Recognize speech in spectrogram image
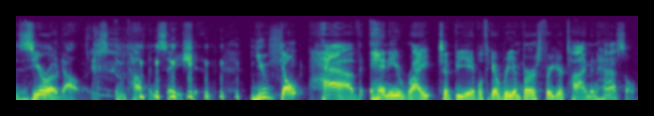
zero dollars in compensation. you don't have any right to be able to get reimbursed for your time and hassle.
